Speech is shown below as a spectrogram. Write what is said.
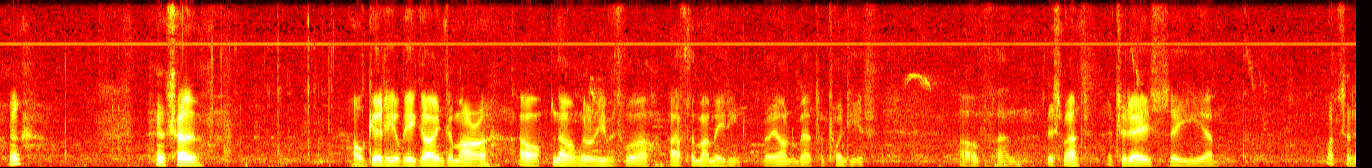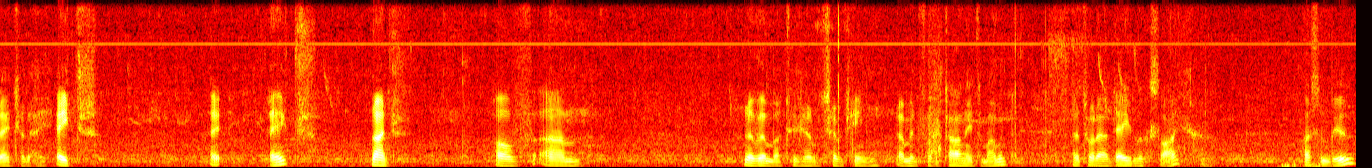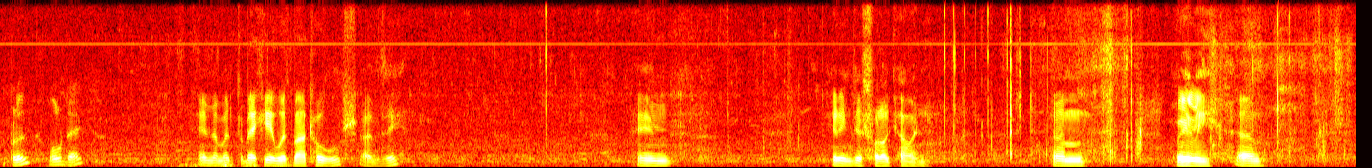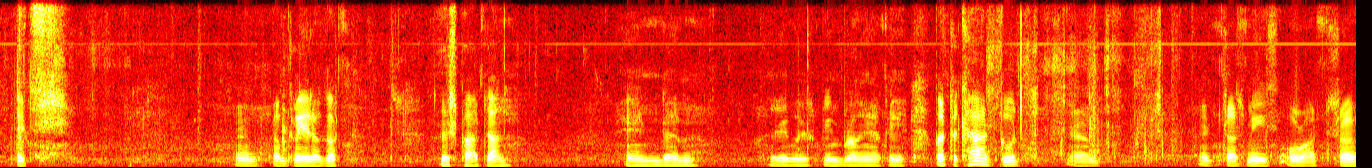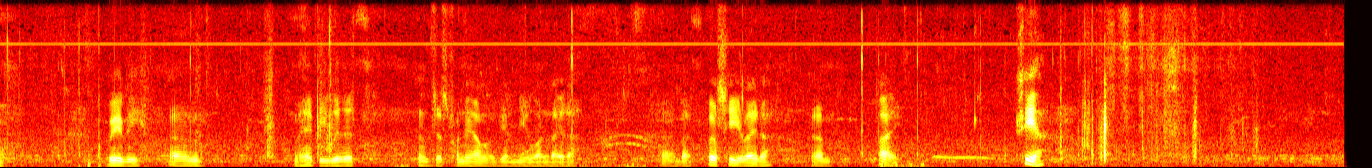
Look. And so I'll get here, be going tomorrow. Oh, no, I'm going to leave it for after my meeting, be on about the 20th of um, this month. Today is the, um, what's the date today? 8th, 8th, 9th of um, November 2017. I'm in Whakatane at the moment. That's what our day looks like. Nice and blue, blue all day. And I'm at the back here with my tools over there. And getting this fella going. Um, really, um, it's, um, I'm glad I got this part done. And they were was been blowing out there. But the car's good. Um, it does me alright, so really um, I'm happy with it. And just for now, I'll get a new one later. Uh, but we'll see you later. Um, bye. See ya.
